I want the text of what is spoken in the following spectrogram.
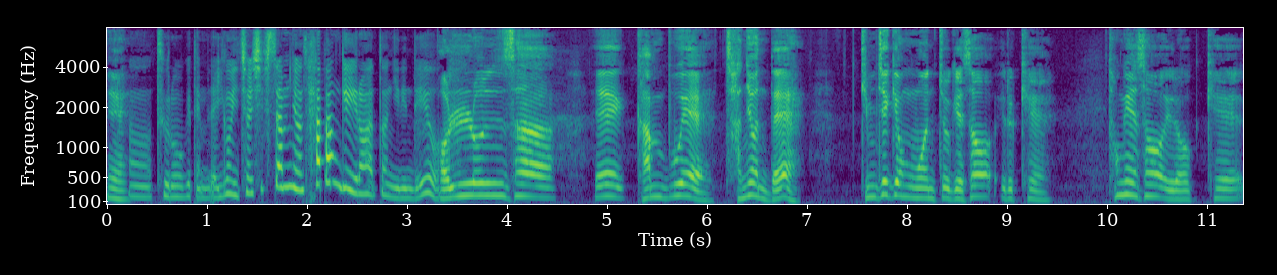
예. 어 들어오게 됩니다. 이건 2013년 하반기에 일어났던 일인데요. 언론사의 간부의 자녀인데 김재경 의원 쪽에서 이렇게 통해서 이렇게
